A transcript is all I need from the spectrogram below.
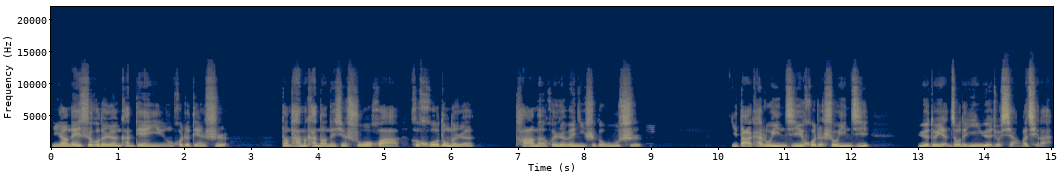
你让那时候的人看电影或者电视，当他们看到那些说话和活动的人，他们会认为你是个巫师。你打开录音机或者收音机，乐队演奏的音乐就响了起来，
